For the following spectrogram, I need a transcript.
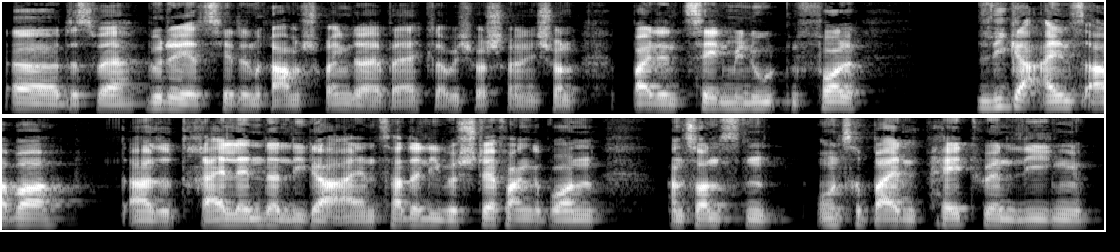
Äh, das wär, würde jetzt hier den Rahmen sprengen, daher wäre ich, glaube ich, wahrscheinlich schon bei den 10 Minuten voll. Liga 1 aber, also drei Länder Liga 1, hat der liebe Stefan gewonnen. Ansonsten unsere beiden Patreon-Ligen,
